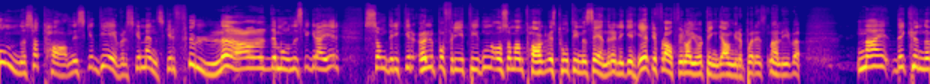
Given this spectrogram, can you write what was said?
onde, sataniske, djevelske mennesker fulle av demoniske greier, som drikker øl på fritiden, og som antageligvis to timer senere ligger helt i flatfylla og gjør ting de angrer på resten av livet. Nei, det kunne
